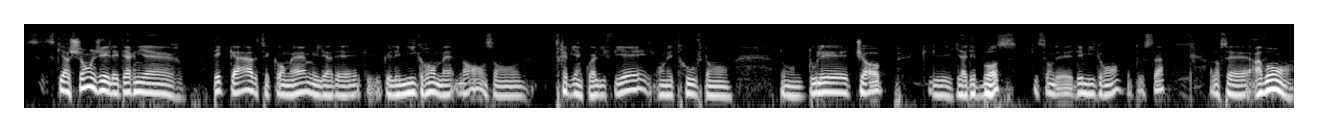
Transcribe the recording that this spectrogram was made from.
ce qui a changé les dernières décades, c'est quand même, il y a des, que, les migrants maintenant sont très bien qualifiés. On les trouve dans, dans tous les jobs, qu'il y a des boss qui sont des migrants et tout ça. Alors c'est avant,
